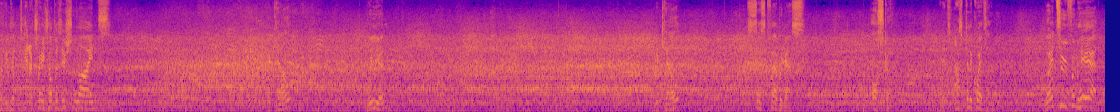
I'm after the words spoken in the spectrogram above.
Looking to penetrate opposition lines. Mikel. Willian. Mikel. Cesc Fabregas. Oscar. It's Azpilicueta. Where to from here?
